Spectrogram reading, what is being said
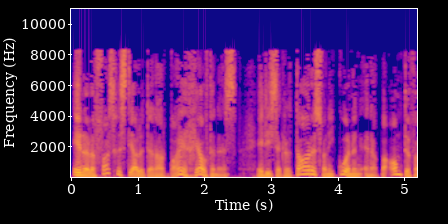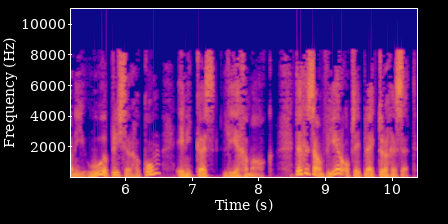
en hulle vasgestel het dat daar baie geld in is, het die sekretaris van die koning en 'n beampte van die hoë priester gekom en die kus leeggemaak. Dit is dan weer op sy plek teruggesit.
